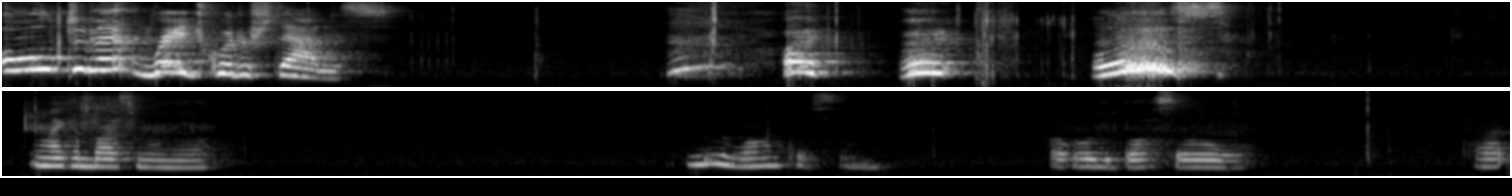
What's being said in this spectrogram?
Ultimate Rage Quitter status. I hate this! And I can buy some new. You want this thing? Ugly bustle. Cut.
